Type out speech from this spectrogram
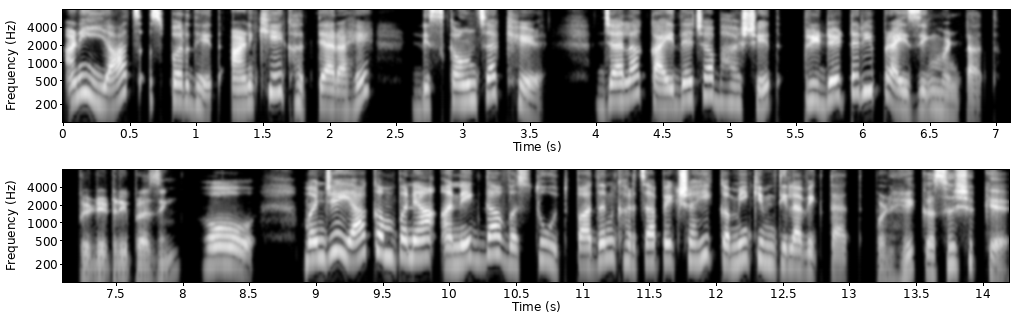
आणि याच स्पर्धेत आणखी एक हत्यार आहे डिस्काउंटचा खेळ ज्याला कायद्याच्या भाषेत प्रिडेटरी प्राइसिंग म्हणतात. प्रिडेटरी प्राइसिंग हो म्हणजे या कंपन्या अनेकदा वस्तू उत्पादन खर्चापेक्षाही कमी किमतीला विकतात. पण हे कसं शक्य आहे?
